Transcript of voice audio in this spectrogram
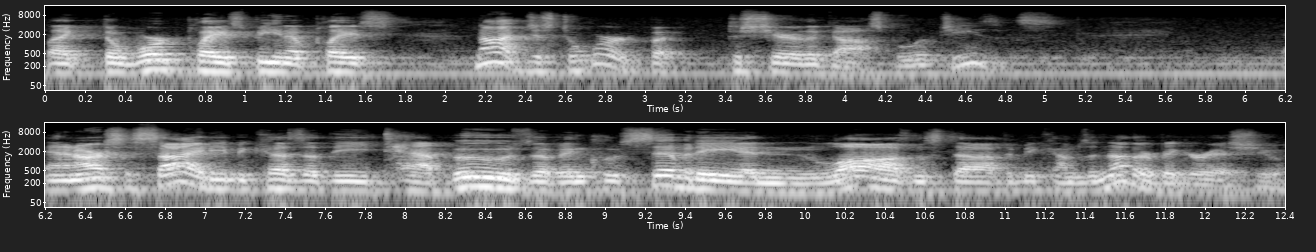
Like the workplace being a place not just to work, but to share the gospel of Jesus. And in our society, because of the taboos of inclusivity and laws and stuff, it becomes another bigger issue.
